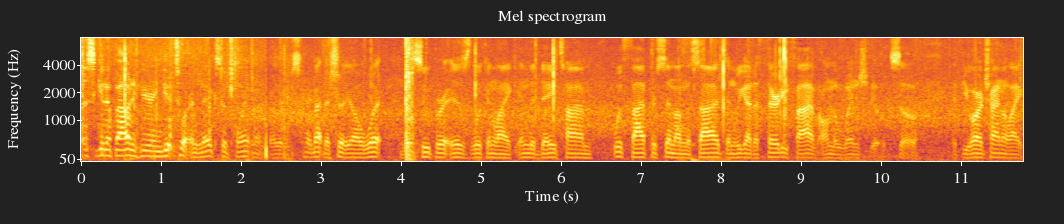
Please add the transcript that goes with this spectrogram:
let's get up out of here and get to our next appointment, brothers. We're about to show y'all what the Supra is looking like in the daytime with 5% on the sides, and we got a 35 on the windshield. So if you are trying to like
